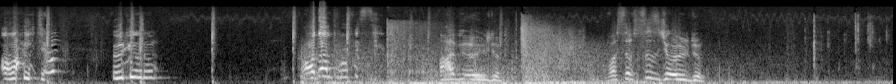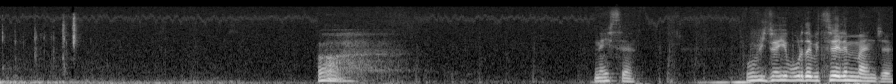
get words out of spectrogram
alamayacağım. Ölüyorum. Adam profesyonel. Abi öldüm. Vasıfsızca öldüm. Ah. Neyse. Bu videoyu burada bitirelim bence.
